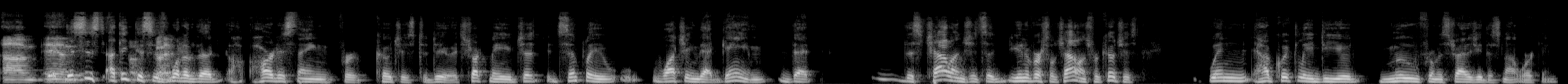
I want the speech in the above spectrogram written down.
Um, and this is, I think, oh, this is one of the hardest thing for coaches to do. It struck me just simply watching that game that this challenge. It's a universal challenge for coaches. When, how quickly do you move from a strategy that's not working?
